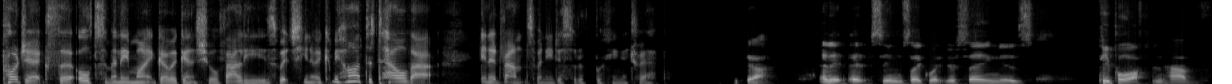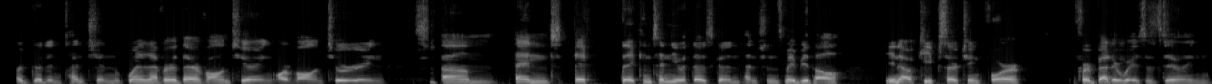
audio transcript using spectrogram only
projects that ultimately might go against your values, which, you know, it can be hard to tell that in advance when you're just sort of booking a trip. Yeah. And it, it seems like what you're saying is people often have a good intention whenever they're volunteering or volunteering Um, and if they continue with those good intentions, maybe they'll, you know, keep searching for for better ways of doing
